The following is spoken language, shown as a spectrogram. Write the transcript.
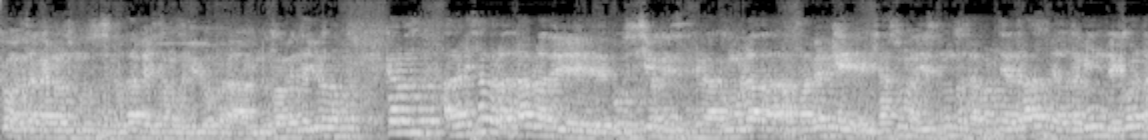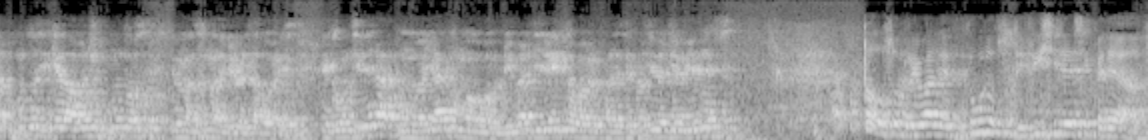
¿Cómo está Carlos? Un gusto saludarle, estamos en vivo para Minuto 91. Carlos, analizando la tabla de, posiciones la acumulada, saber que ya suma 10 puntos de la parte de atrás, pero también recorta puntos y queda 8 puntos en una zona de Libertadores. ¿Me considera como vaya como rival directo para este partido del día viernes? Todos son rivales duros, difíciles y peleados,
